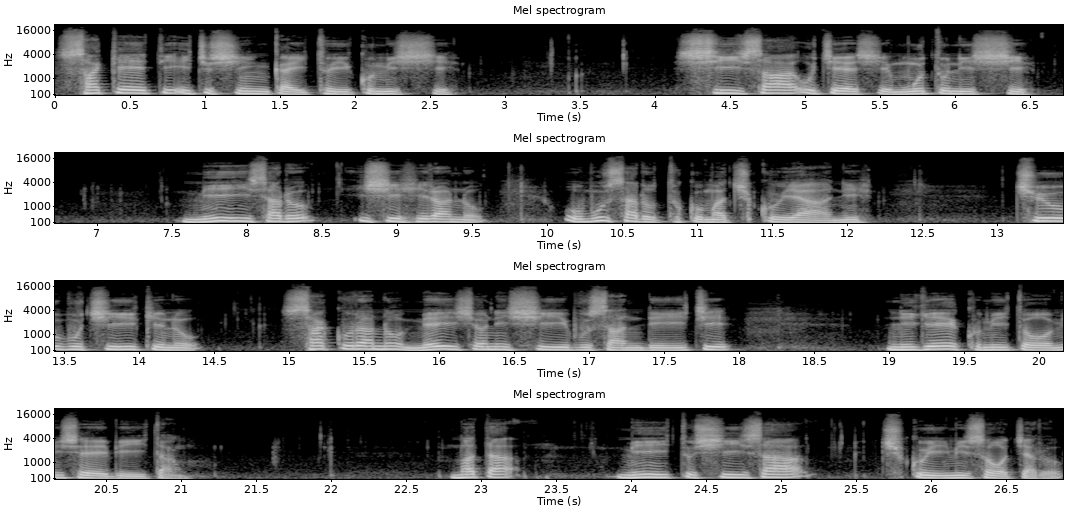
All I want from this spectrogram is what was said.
酒ティ一深海取り組みしシーサーウチェシムトニシミーサル石平のウムサルトクマチクヤーに中部地域の桜の名所にシーブサンディーチ逃げ組とミセビータンまたミートシーサーチクイミソーチャル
